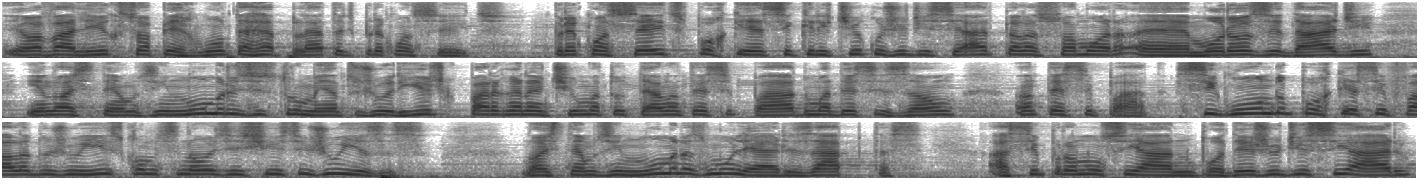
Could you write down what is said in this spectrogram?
Eu avalio que sua pergunta é repleta de preconceitos. Preconceitos porque se critica o judiciário pela sua é, morosidade e nós temos inúmeros instrumentos jurídicos para garantir uma tutela antecipada, uma decisão antecipada. Segundo, porque se fala do juiz como se não existisse juízas. Nós temos inúmeras mulheres aptas a se pronunciar no Poder Judiciário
